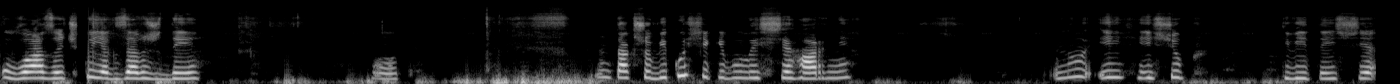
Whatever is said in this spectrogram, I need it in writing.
у вазочку, як завжди. От. Ну, Так, щоб і кущики були ще гарні. Ну і, і щоб квіти ще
